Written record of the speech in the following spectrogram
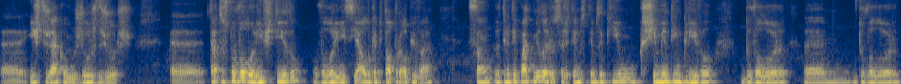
Uh, isto já com os juros de juros. Trata-se de um valor investido, o valor inicial, do capital próprio, vá, são 34 mil euros, ou seja, temos, temos aqui um crescimento incrível do valor, um, do valor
